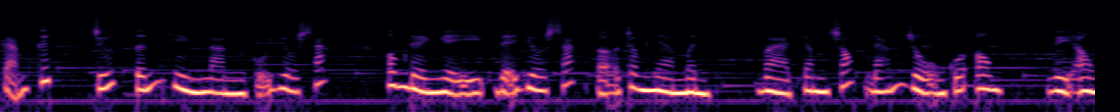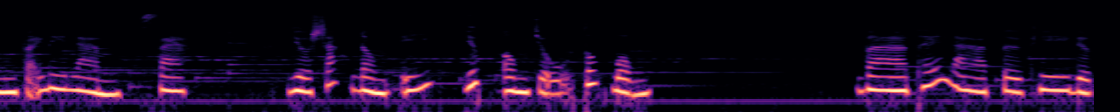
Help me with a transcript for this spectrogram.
cảm kích trước tính hiền lành của vô sắc. Ông đề nghị để vô sắc ở trong nhà mình và chăm sóc đám ruộng của ông vì ông phải đi làm xa. Vô sắc đồng ý giúp ông chủ tốt bụng và thế là từ khi được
